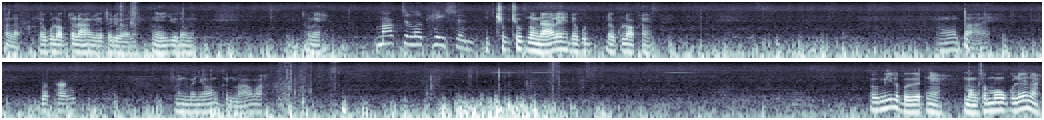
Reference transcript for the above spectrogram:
นั่นแหละเดี๋ยวกูล็อกตัวล่างเหลือตัวเดียวเลยนี่อยู่ตรงนี้ตรงนี้ Marked a location. ชุบชุบน้องดาเลยเดี๋ยวกูเดี๋ยวกูล็อกให้อ๋อตาย มาทันมันมาย้อมขึ้นมาวะเออมีระเบิดเนี่ยหมองสโมกกูเลยนะ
